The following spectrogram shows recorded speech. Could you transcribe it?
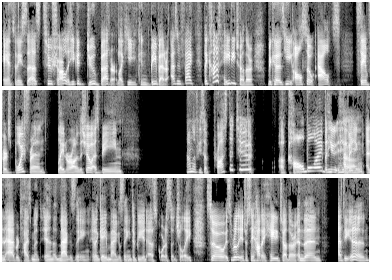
Anthony says to Charlotte he could do better. Like he can be better. As in fact, they kind of hate each other because he also outs Stanford's boyfriend later on in the show as being, I don't know if he's a prostitute a call boy, but he having uh. an advertisement in a magazine, in a gay magazine to be an escort essentially. So it's really interesting how they hate each other. And then at the end,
